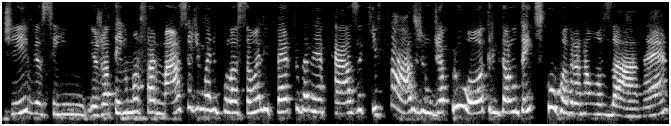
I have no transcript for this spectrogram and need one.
tive, assim, eu já tenho uma farmácia de manipulação ali perto da minha casa que faz de um dia para o outro, então não tem desculpa para não usar, né?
